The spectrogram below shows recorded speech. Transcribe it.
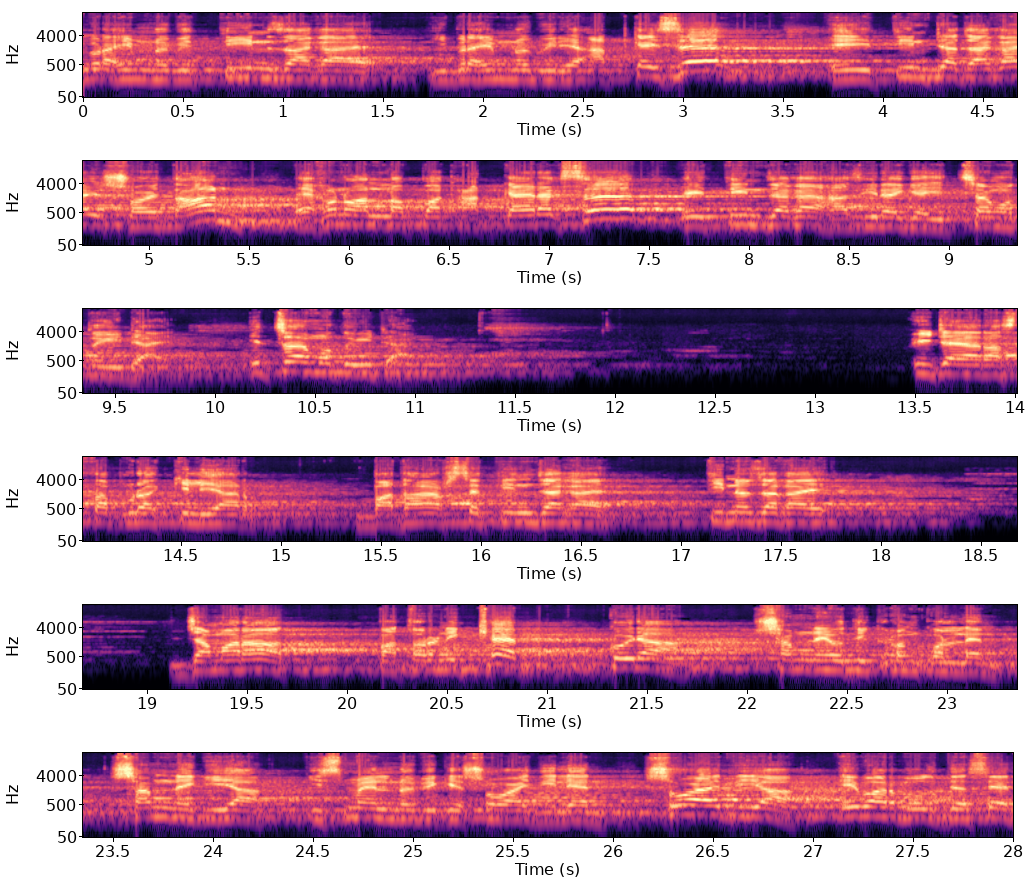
ইব্রাহিম নবী তিন জায়গায় ইব্রাহিম নবীরে আটকাইছে। এই তিনটা জায়গায় শয়তান এখনও আল্লাহ পাক আটকায় রাখছে। এই তিন জায়গায় হাজিরা গিয়া ইচ্ছা মতো ইটায় ইচ্ছা মতো ইটায় ইটায় রাস্তা পুরা ক্লিয়ার বাধা আসছে তিন জায়গায় তিন জায়গায়। জামারাত, পাথর নিক্ষেপ কইরা সামনে অতিক্রম করলেন। সামনে গিয়া ইসমাইল নবীকে সোয়াই দিলেন। সোয়াই দিয়া এবার বলতেছেন,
